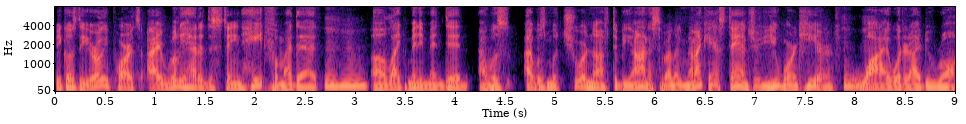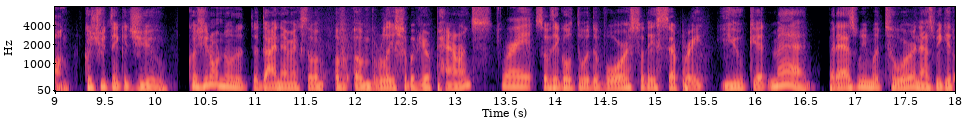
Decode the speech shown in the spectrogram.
Because the early parts, I really had a disdain, hate for my dad, Mhm. uh, like many men did. I was, I was mature enough to be honest about, like, man, I can't stand you. You weren't here. Mhm. Why? What did I do wrong? Because you think it's you. Because you don't know the, the dynamics of, of, of a relationship of your parents. Right. So if they go through a divorce or they separate, you get mad. But as we mature and as we get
